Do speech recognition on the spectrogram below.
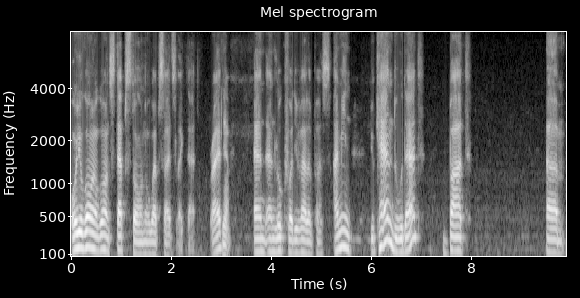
or you go and go on Stepstone or websites like that, right? Yeah. And and look for developers. I mean, you can do that, but um,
